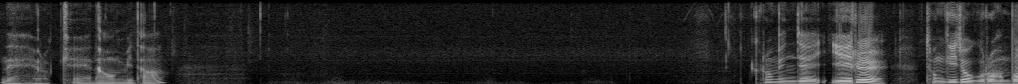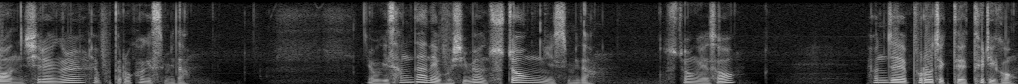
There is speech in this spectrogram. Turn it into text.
네, 이렇게 나옵니다. 그러면 이제 얘를 정기적으로 한번 실행을 해보도록 하겠습니다. 여기 상단에 보시면 수정이 있습니다. 수정에서 현재 프로젝트의 트리거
